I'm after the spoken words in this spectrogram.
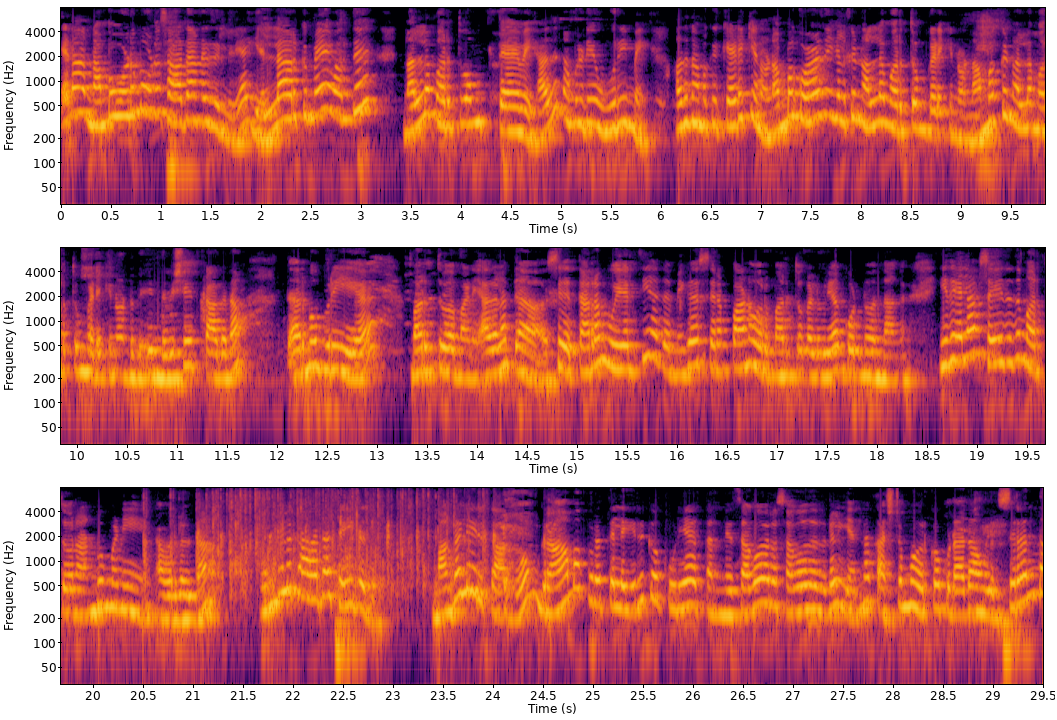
ஏன்னா நம்ம உடம்பு ஒன்றும் சாதாரணது இல்லையா? எல்லாருக்குமே வந்து நல்ல மருத்துவம் தேவை. அது நம்மளுடைய உரிமை. அது நமக்கு கிடைக்கணும். நம்ம குழந்தைங்களுக்கு நல்ல மருத்துவம் கிடைக்கணும். நமக்கு நல்ல மருத்துவம் கிடைக்கணுன்றது இந்த விஷயத்துக்காக தான் தருமபுரிய மருத்துவமனை அதெல்லாம் த- தரம் உயர்த்தி அதை மிக சிறப்பான ஒரு மருத்துவக் கல்லூரியாக கொண்டு வந்தாங்க. இதையெல்லாம் செய்தது மருத்துவர் அன்புமணி அவர்கள் தான். உங்களுக்காக தான் செய்தது. மகளிருக்காகவும் கிராமப்புறத்தில் இருக்கக்கூடிய தன்னுடைய சகோதர சகோதரர்கள் என்ன கஷ்டமும் இருக்கக்கூடாது அவங்களுக்கு சிறந்த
